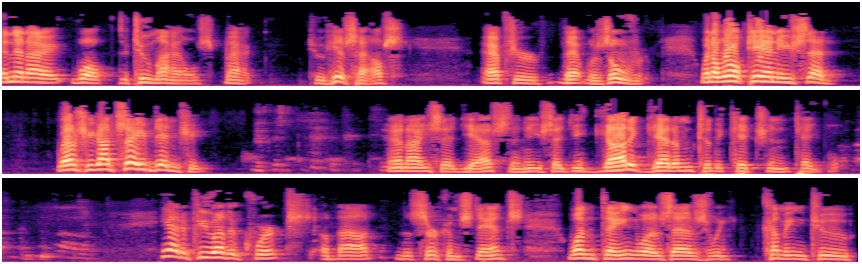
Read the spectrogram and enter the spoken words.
And then I walked the two miles back to his house after that was over. When I walked in, he said, well, she got saved, didn't she? And I said, yes. And he said, you gotta get them to the kitchen table. He had a few other quirks about the circumstance. One thing was as we coming to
